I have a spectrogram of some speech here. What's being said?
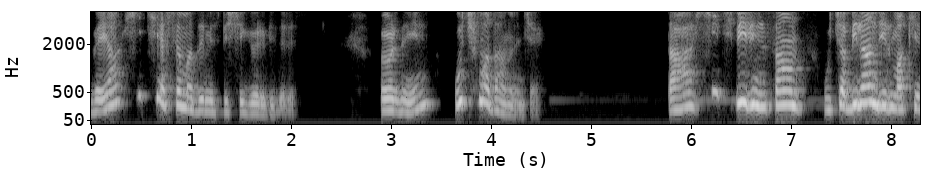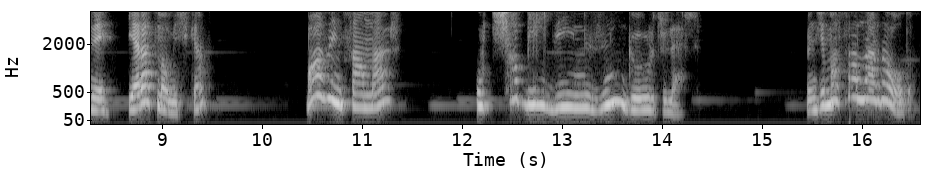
Veya hiç yaşamadığımız bir şey görebiliriz. Örneğin uçmadan önce. Daha hiçbir insan uçabilen bir makine yaratmamışken bazı insanlar uçabildiğimizin gördüler. Önce masallarda oldu.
